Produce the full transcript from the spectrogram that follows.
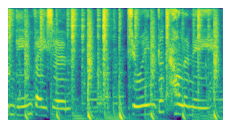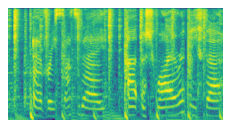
From the invasion. Join the colony every Saturday at Ushuaia Ibiza.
